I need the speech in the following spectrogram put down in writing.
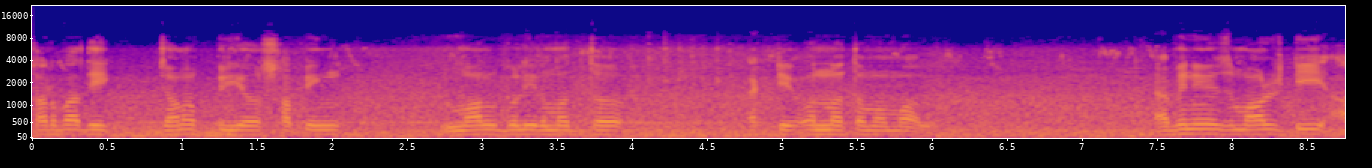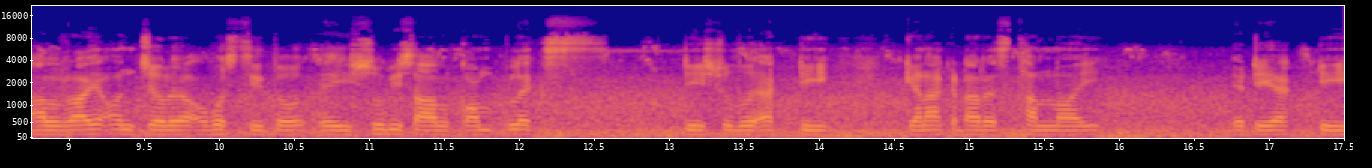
সর্বাধিক জনপ্রিয় শপিং মলগুলির মধ্যে একটি অন্যতম মল। অ্যাভিনিউজ মলটি আলরাই অঞ্চলে অবস্থিত। এই সুবিশাল কমপ্লেক্সটি শুধু একটি কেনাকাটার স্থান নয়, এটি একটি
